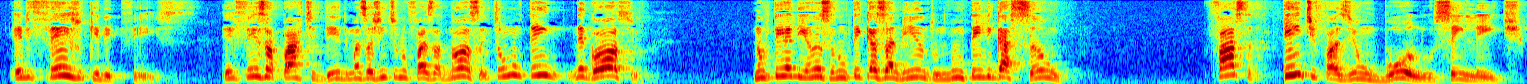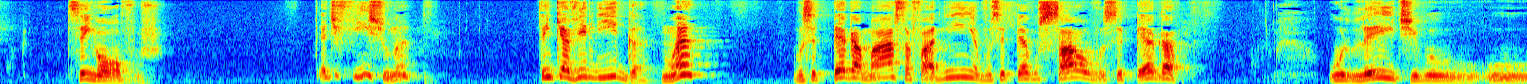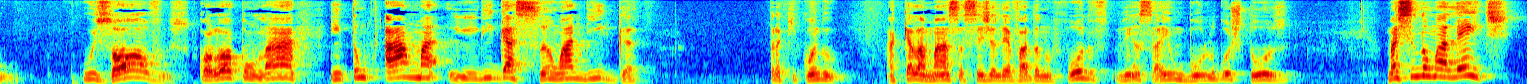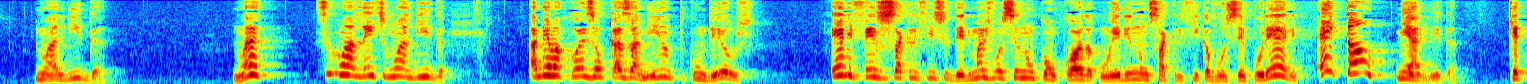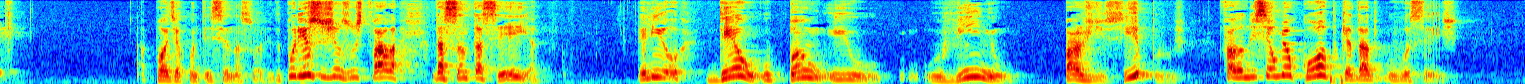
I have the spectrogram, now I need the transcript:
ele fez o que ele fez. Ele fez a parte dele, mas a gente não faz a nossa, então não tem negócio. Não tem aliança, não tem casamento, não tem ligação. Faça, tente fazer um bolo sem leite, sem ovos. É difícil, né? Tem que haver liga, não é? Você pega a massa, a farinha, você pega o sal, você pega o leite, o, o, os ovos, colocam lá. Então há uma ligação, há liga, para que quando aquela massa seja levada no forno, venha sair um bolo gostoso. Mas se não há leite, não há liga. Não é? Se não há leite, não há liga. A mesma coisa é o casamento com Deus. Ele fez o sacrifício dele, mas você não concorda com ele e não sacrifica você por ele? Então, minha amiga, que pode acontecer na sua vida? Por isso Jesus fala da Santa Ceia. Ele deu o pão e o, o vinho para os discípulos, falando: Isso é o meu corpo que é dado por vocês.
